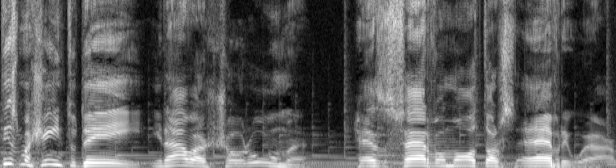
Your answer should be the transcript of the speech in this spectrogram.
This machine today in our showroom has servo motors everywhere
